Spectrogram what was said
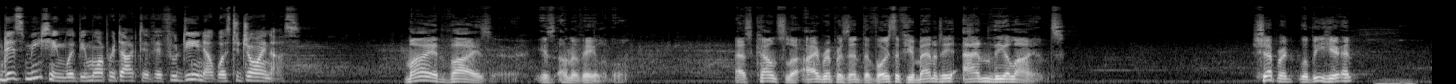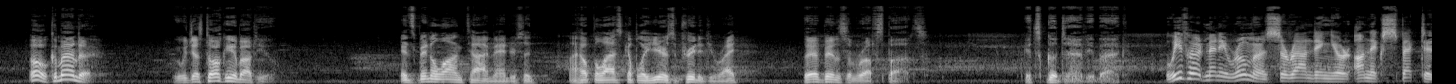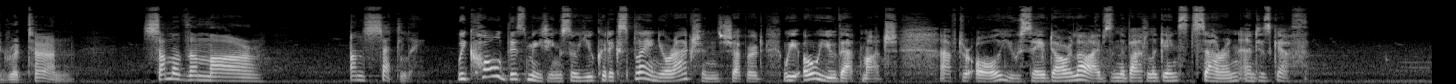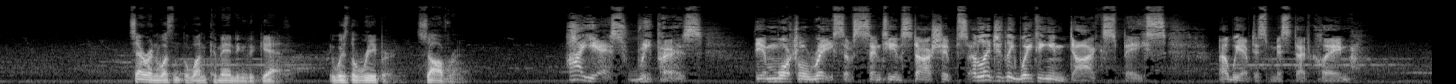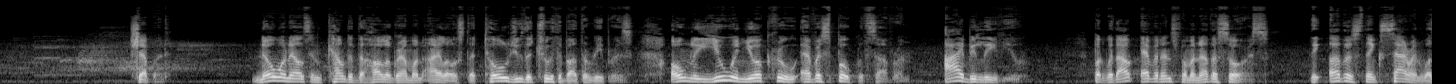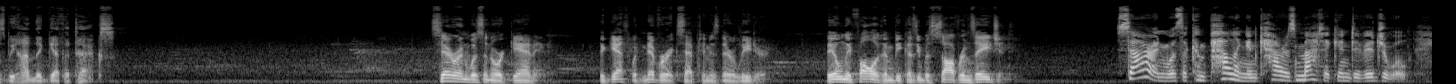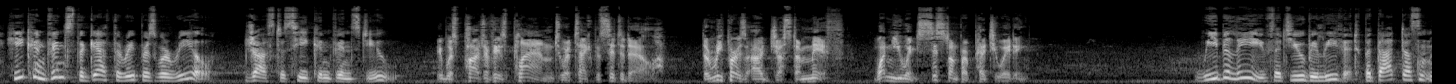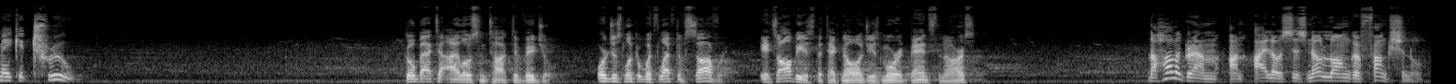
This meeting would be more productive if Udina was to join us. My advisor is unavailable. As councilor, I represent the voice of humanity and the Alliance. Shepard will be here and... Oh, Commander. We were just talking about you. It's been a long time, Anderson. I hope the last couple of years have treated you right. There have been some rough spots. It's good to have you back. We've heard many rumors surrounding your unexpected return. Some of them are unsettling. We called this meeting so you could explain your actions, Shepard. We owe you that much. After all, you saved our lives in the battle against Saren and his Geth. Saren wasn't the one commanding the Geth. It was the Reaper, Sovereign. Ah yes, Reapers. The immortal race of sentient starships allegedly waiting in dark space. Uh, we have dismissed that claim. Shepard, no one else encountered the hologram on Ilos that told you the truth about the Reapers. Only you and your crew ever spoke with Sovereign. I believe you. But without evidence from another source, the others think Saren was behind the Geth attacks. Saren was an organic. The Geth would never accept him as their leader. They only followed him because he was Sovereign's agent. Saren was a compelling and charismatic individual. He convinced the Geth the Reapers were real, just as he convinced you. It was part of his plan to attack the Citadel. The Reapers are just a myth, one you insist on perpetuating. We believe that you believe it, but that doesn't make it true. Go back to Ilos and talk to Vigil. Or just look at what's left of Sovereign. It's obvious the technology is more advanced than ours. The hologram on Ilos is no longer functional,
